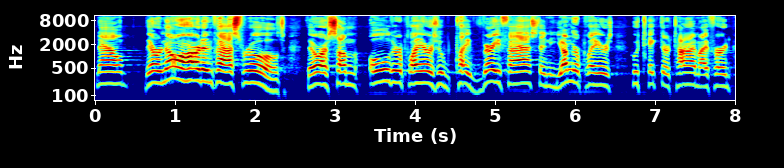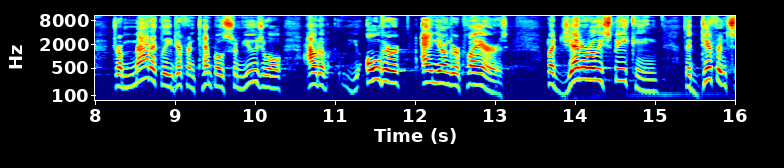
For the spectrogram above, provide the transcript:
Now, there are no hard and fast rules. There are some older players who play very fast and younger players who take their time. I've heard dramatically different tempos from usual out of older and younger players. But generally speaking, the difference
